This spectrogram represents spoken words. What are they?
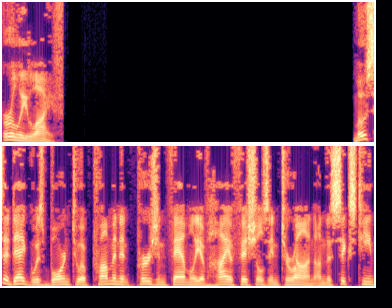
Early life Mossadegh was born to a prominent Persian family of high officials in Tehran on 16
